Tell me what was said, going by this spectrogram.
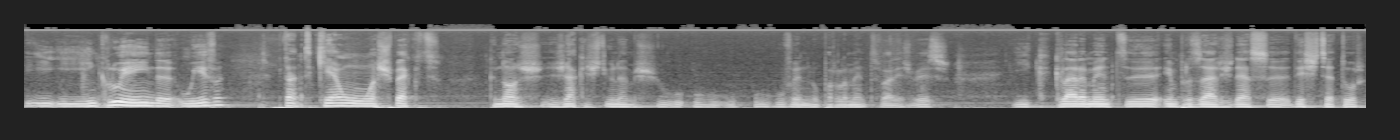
e, inclui ainda o IVA, portanto, que é um aspecto que nós já questionamos o, o, o, governo no Parlamento várias vezes e que claramente empresários dessa, deste setor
